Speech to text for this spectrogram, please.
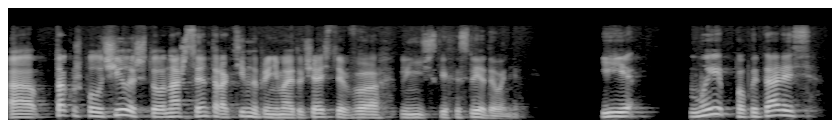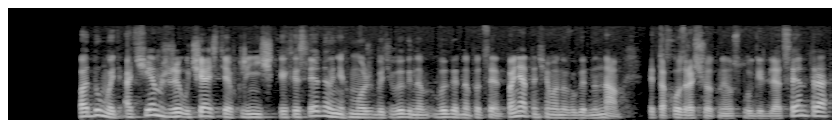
А, так уж получилось, что наш центр активно принимает участие в клинических исследованиях. И мы попытались подумать, а чем же участие в клинических исследованиях может быть выгодно, выгодно пациенту. Понятно, чем оно выгодно нам. Это хозрасчетные услуги для центра,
